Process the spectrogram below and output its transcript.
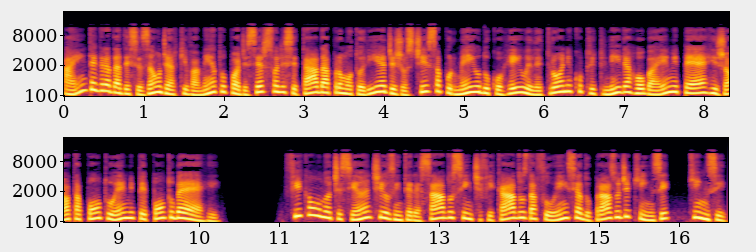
A íntegra da decisão de arquivamento pode ser solicitada à Promotoria de Justiça por meio do correio eletrônico pripnig.mprj.mp.br. Ficam o noticiante e os interessados cientificados da fluência do prazo de 15, 15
